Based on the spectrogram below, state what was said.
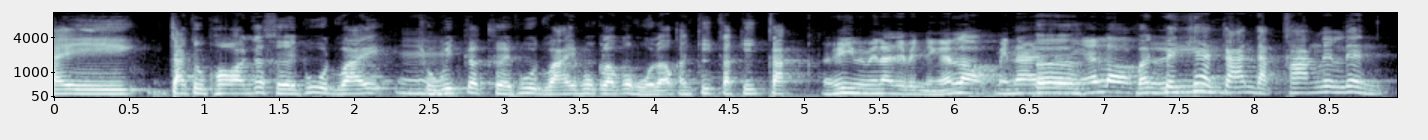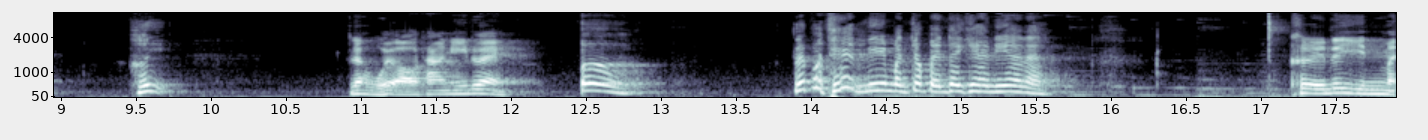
ไอ้จตุพรก็เคยพูดไว้อืมชูวิทย์ก็เคยพูดไว้ พวกเราก็หัวเราะกันกิ๊กกักกิ๊กกักเฮ้ยมันไม่น่าจะเป็นอย่างนั้นหรอกไม่น่าเอจะเป็นออย่างนั้นหรอกมันเป็นแค่การดักทางเล่นๆเฮ้ยแล้วหวยออกทางนี้ด้วย เออ แล้วประเทศนี้มันก็เป็นได้แค่เนี้ยนะ เคยได้ยินไหม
